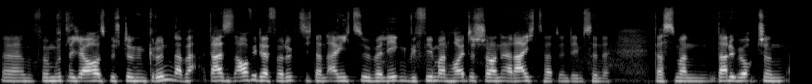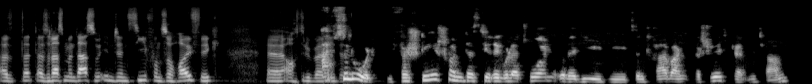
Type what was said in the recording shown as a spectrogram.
Ähm, vermutlich auch aus bestimmten Gründen, aber da ist es auch wieder verrückt, sich dann eigentlich zu überlegen, wie viel man heute schon erreicht hat in dem Sinne, dass man darüber schon, also, also dass man da so intensiv und so häufig äh, auch drüber redet. Absolut. Ich verstehe schon, dass die Regulatoren oder die, die Zentralbanken da Schwierigkeiten mit haben.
